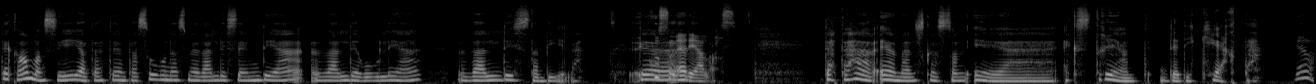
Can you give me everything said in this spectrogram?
Det kan man si at dette er personer som er veldig sindige, veldig rolige, veldig stabile. Det- Hvordan er de ellers? Dette her er mennesker som er ekstremt dedikerte. Ja.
